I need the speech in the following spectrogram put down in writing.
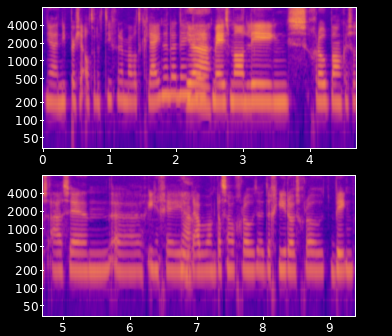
ja, niet per se alternatievere, maar wat kleinere, denk Ja. ik. Meesman, links, grootbanken zoals ASN, eh ING, Ja. Rabobank, dat zijn wel grote. De Giro is groot, Bink.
